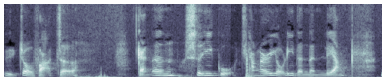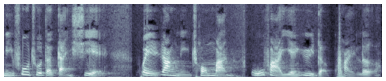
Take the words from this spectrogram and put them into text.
宇宙法则。感恩是一股强而有力的能量，你付出的感谢会让你充满无法言喻的快乐。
